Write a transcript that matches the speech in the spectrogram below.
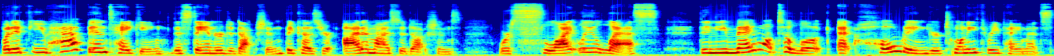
But if you have been taking the standard deduction because your itemized deductions were slightly less, then you may want to look at holding your 23 payments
